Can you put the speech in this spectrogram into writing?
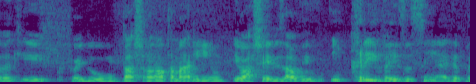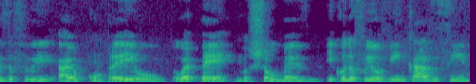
aqui, que foi do, do Astronauta Marinho. Eu achei eles ao vivo incríveis, assim. Aí depois eu fui. Aí eu comprei o, o EP no show mesmo. E quando eu fui ouvir em casa, assim,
